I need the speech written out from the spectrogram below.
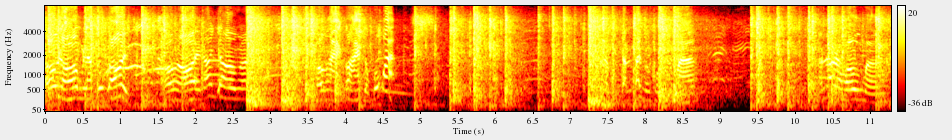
hơn rồi hơn 15 phút rồi hơn rồi nói chứ hơn hơn hai có hai chục phút á Nó là một trăm tám mươi phút mà nó nói là hơn mà.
